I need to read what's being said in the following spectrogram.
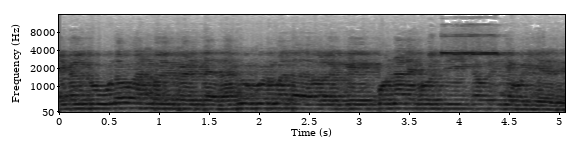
எங்களுக்கு உணவு அன்பளிப்பு அளித்த ரகு குடும்பத்தார் அவர்களுக்கு பொன்னடை கொடுத்து கௌரவிக்கப்படுகிறது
